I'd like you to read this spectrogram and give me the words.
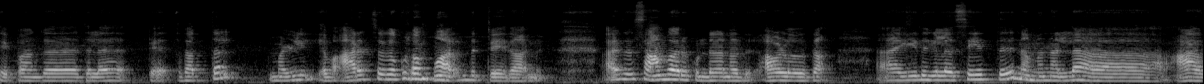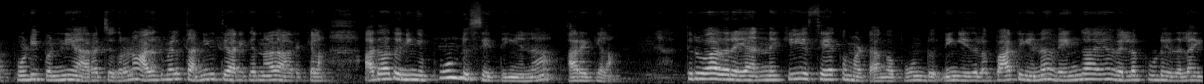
சேர்ப்பாங்க? இதில் வத்தல் மல்லி அரைச்சதை கூட மறந்துட்டேதான்னு அது சாம்பாருக்கு உண்டானது. அவ்வளவுதான். இதுகளை சேர்த்து நம்ம நல்லா பொடி பண்ணி அரைச்சிக்கிறோம் அதுக்கு மேலே தண்ணி ஊற்றி அரைக்கிறனால அரைக்கலாம். அதாவது நீங்கள் பூண்டு சேர்த்திங்கன்னா அரைக்கலாம். திருவாதிரை அன்னைக்கு சேர்க்க மாட்டாங்க பூண்டு. நீங்கள் இதில் பார்த்தீங்கன்னா வெங்காயம் வெள்ளைப்பூண்டு இதெல்லாம்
